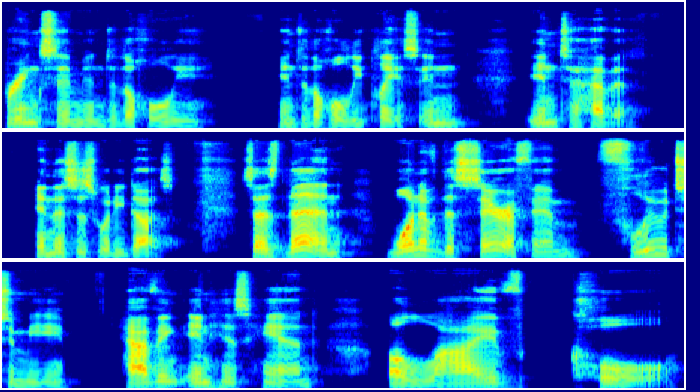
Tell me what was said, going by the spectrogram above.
brings him into the holy into the holy place in into heaven and this is what he does it says then one of the seraphim flew to me having in his hand a live coal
